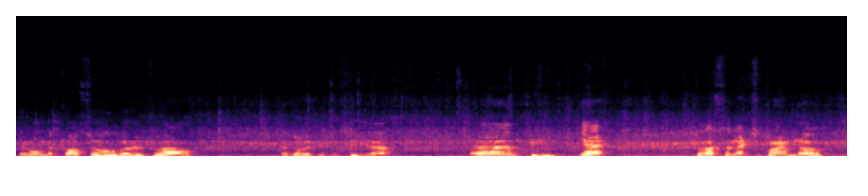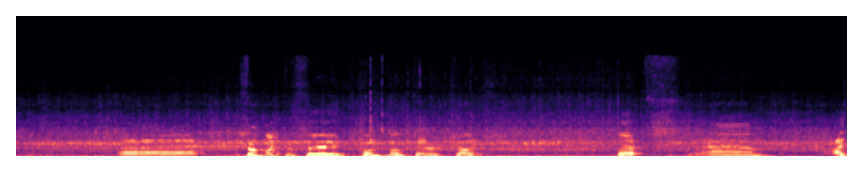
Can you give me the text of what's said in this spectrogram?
They're on the crossover as well. I don't know if you can see that. Um, yeah, so that's the next plan though. Uh, it's not my preferred point motor of choice, but um, I,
